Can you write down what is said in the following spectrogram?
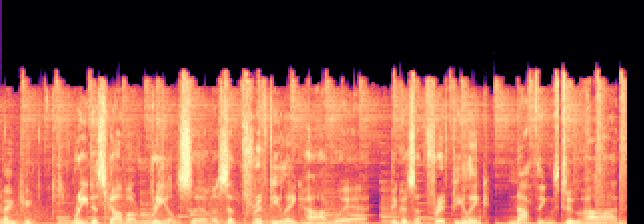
Thank you. Rediscover real service at Thrifty Link Hardware because at Thrifty Link, nothing's too hard.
